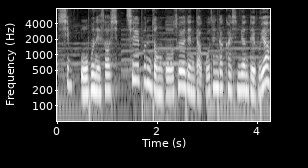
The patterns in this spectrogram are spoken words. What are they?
15분에서 17분 정도 소요된다고 생각하시면 되고요.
